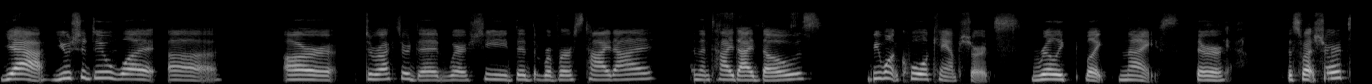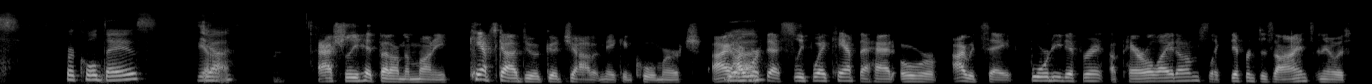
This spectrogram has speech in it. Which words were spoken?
Yeah, you should do what uh our director did where she did the reverse tie dye and then tie dyed those we want cool camp shirts, really like nice. They're yeah. the sweatshirts for cold days. Yeah. yeah. Ashley hit that on the money. Camp's got to do a good job at making cool merch. I, yeah. I worked at Sleepaway Camp that had over, I would say, 40 different apparel items, like different designs. And it was,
